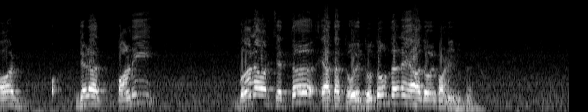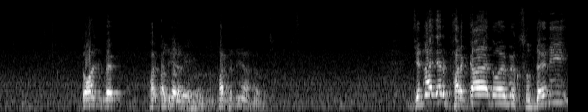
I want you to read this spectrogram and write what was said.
ਔਰ ਜਿਹੜਾ ਪਾਣੀ ਮਨ ਔਰ ਚਿੱਤ ਜਾਂ ਤਾਂ ਦੋਏ ਦੁੱਧ ਹੁੰਦੇ ਨੇ ਜਾਂ ਦੋਏ ਪਾਣੀ ਹੁੰਦੇ ਨੇ। ਦੋਹਾਂ 'ਚ ਬੇ- ਫ਼ਰਕ ਨਹੀਂ। ਫ਼ਰਕ ਨਹੀਂ ਆਉਂਦਾ ਵਿੱਚ। ਜਿੰਨਾ ਚਿਰ ਫ਼ਰਕ ਆ ਦੋਏ ਮਿਕਸ ਹੁੰਦੇ ਨਹੀਂ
